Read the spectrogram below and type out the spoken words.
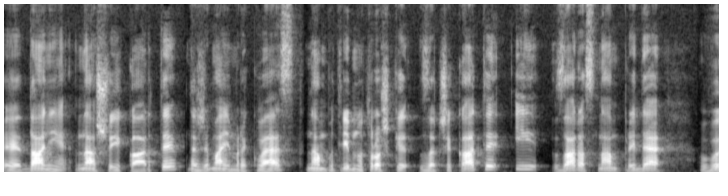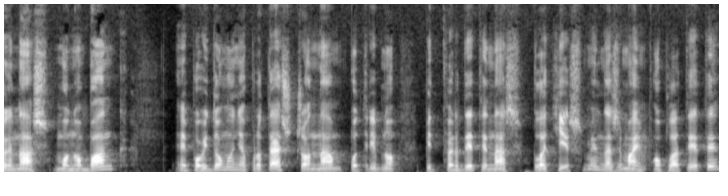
е, дані нашої карти, нажимаємо Request. Нам потрібно трошки зачекати, і зараз нам прийде в наш монобанк е, повідомлення про те, що нам потрібно підтвердити наш платіж. Ми нажимаємо Оплатити,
